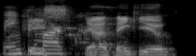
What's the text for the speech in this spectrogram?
Thank Peace. you, Mark. Yeah, thank you.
